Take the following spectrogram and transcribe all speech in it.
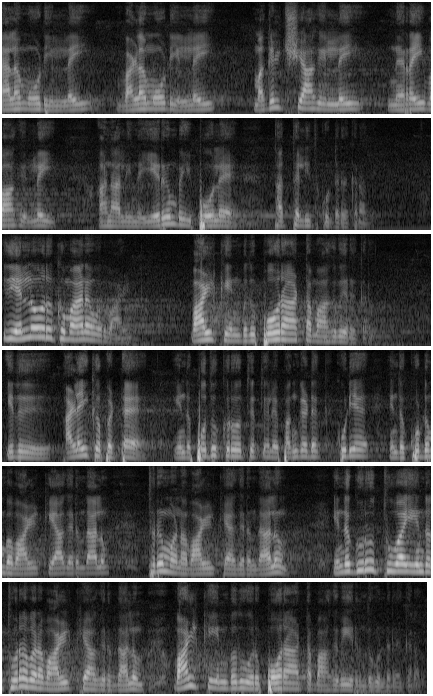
நலமோடு இல்லை வளமோடு இல்லை மகிழ்ச்சியாக இல்லை நிறைவாக இல்லை. ஆனால் இந்த எறும்பை போல தத்தளித்து கொண்டிருக்கிறது. இது எல்லோருக்குமான ஒரு வாழ்க்கை. வாழ்க்கை என்பது போராட்டமாகவே இருக்கிறது. இது அழைக்கப்பட்ட இந்த பொது குருவத்தில் பங்கெடுக்கக்கூடிய இந்த குடும்ப வாழ்க்கையாக இருந்தாலும் திருமண வாழ்க்கையாக இருந்தாலும் இந்த குருத்துவ இந்த துறவர வாழ்க்கையாக இருந்தாலும் வாழ்க்கை என்பது ஒரு போராட்டமாகவே இருந்து கொண்டிருக்கிறது.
